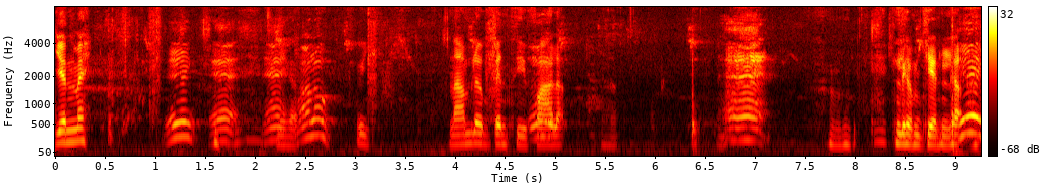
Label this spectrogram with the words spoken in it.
เย็นไหมเองเอ๊ะเอ๊ะนี่ครับวางลงน้ำเริ่มเป็นสีฟ้าแล้วเอ๊ะเริ่มเย็นแล้ว เอ๊ะ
